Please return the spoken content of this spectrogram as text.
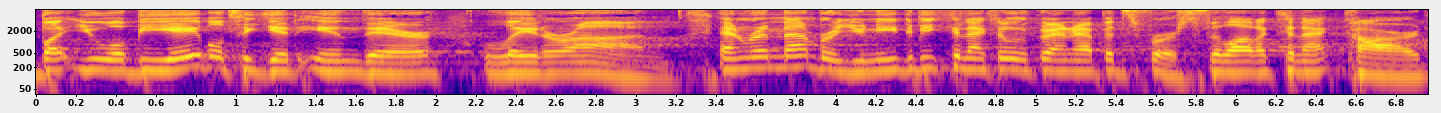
but you will be able to get in there later on. And remember, you need to be connected with Grand Rapids first. Fill out a Connect card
